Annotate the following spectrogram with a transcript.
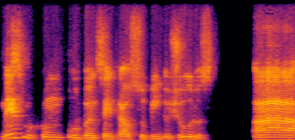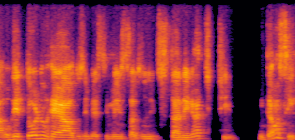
mesmo com o Banco Central subindo juros, a, o retorno real dos investimentos dos Estados Unidos está negativo. Então, assim,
